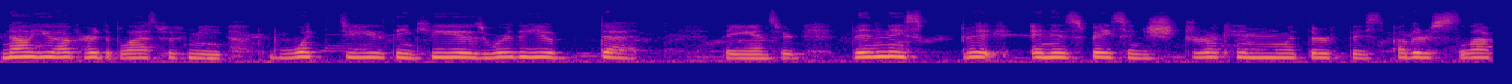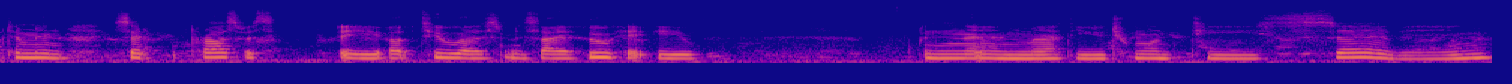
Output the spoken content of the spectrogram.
now you have heard the blasphemy. What do you think? He is worthy of death. They answered. Then they spit in his face and struck him with their fists. Others slapped him and said, Prophecy uh, to us, Messiah, who hit you? And then Matthew 27.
